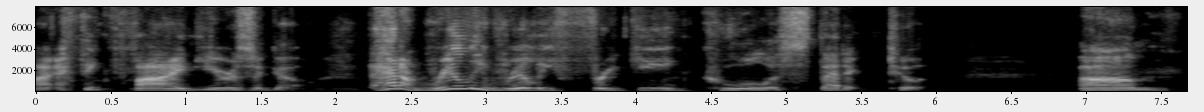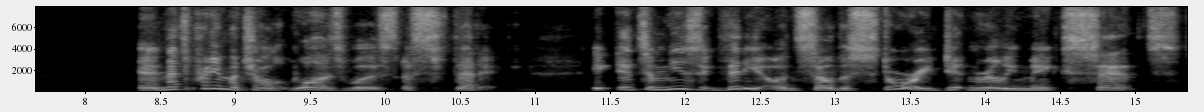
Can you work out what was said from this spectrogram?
I I think five years ago. It had a really, really freaky, cool aesthetic to it. Um, and that's pretty much all it was was aesthetic. It, it's a music video, and so the story didn't really make sense.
